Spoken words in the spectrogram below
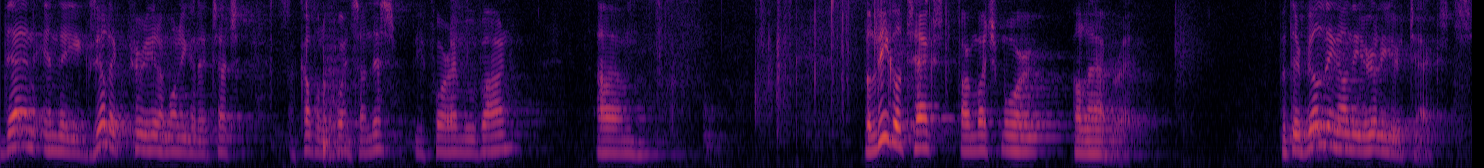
then, in the exilic period, I'm only going to touch a couple of points on this before I move on. Um, the legal texts are much more elaborate, but they're building on the earlier texts.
